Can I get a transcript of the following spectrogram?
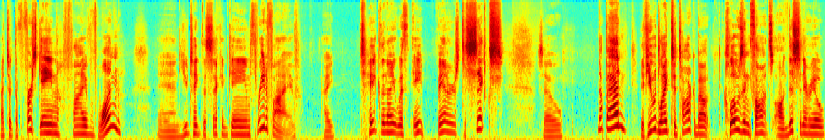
I took the first game 5-1, and you take the second game 3-5. I take the night with 8 banners to 6, so not bad. If you would like to talk about closing thoughts on this scenario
